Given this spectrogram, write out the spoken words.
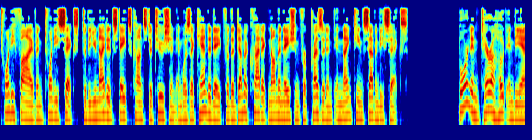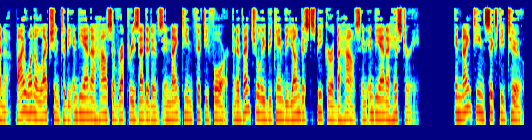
25 and 26, to the United States Constitution and was a candidate for the Democratic nomination for president in 1976. Born in Terre Haute, Indiana, Bayh won election to the Indiana House of Representatives in 1954, and eventually became the youngest Speaker of the House in Indiana history. In 1962,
